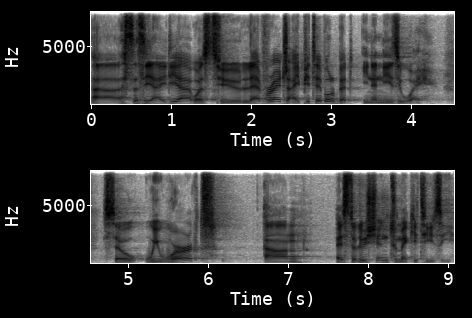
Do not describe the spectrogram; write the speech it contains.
Uh, so the idea was to leverage iptable, but in an easy way. So we worked on a solution to make it easy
